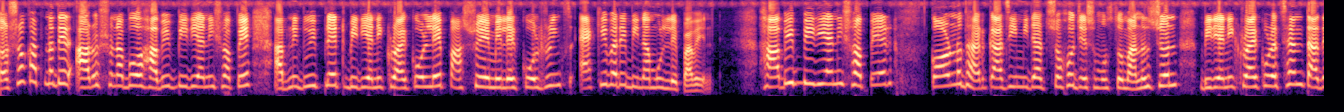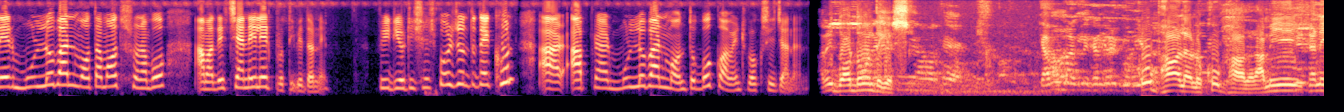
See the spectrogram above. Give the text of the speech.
দর্শক, আপনাদের আরও শোনাবো হাবিব বিরিয়ানি শপে। আপনি দুই প্লেট বিরিয়ানি ক্রয় করলে পাঁচশো এম এর কোল্ড ড্রিঙ্কস একেবারে বিনামূল্যে পাবেন। হাবিব বিরিয়ানি শপের কর্ণধার কাজী মিরাজ সহ যে সমস্ত মানুষজন বিরিয়ানি ক্রয় করেছেন, তাদের মূল্যবান মতামত শোনাবো আমাদের চ্যানেলের প্রতিবেদনে। ভিডিওটি শেষ পর্যন্ত দেখুন আর আপনার মূল্যবান মন্তব্য কমেন্ট বক্সে জানান। আমি বর্ধমান থেকে এসেছি। খুব ভালো লাগল, খুব ভালো লাগল। আমি এখানে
